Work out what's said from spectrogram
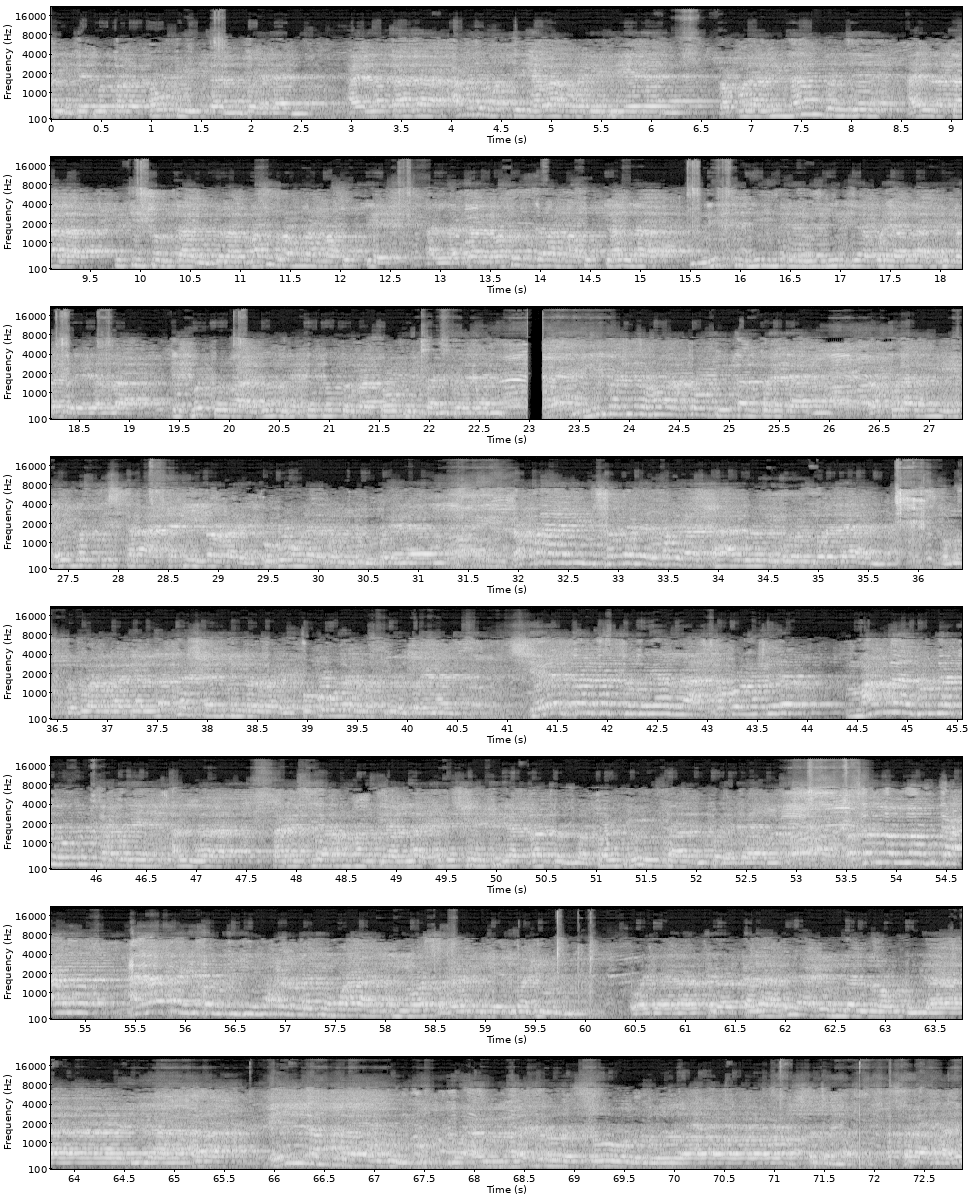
জাতির খেদমত করার তৌফিক দান করে দেন। আল্লাহ তাআলা আমাদের মধ্যে আবার আমাকে ফিরিয়ে দেন। রব্বুল আলামিন নারায়ণগঞ্জের আল্লাহ তাআলা কৃতি সন্তান জনাব মাসুদ রহমান মাসুদকে, আল্লাহ তাআলা মাসুদ জামান মাসুদকে আল্লাহ নির্মিয়া করে আল্লাহ মেহরবানি করে আল্লাহ খেদমত করবার জনগণের খেদমত করবার তৌফিক দান করে দেন। নির্বাচিত হওয়ার তৌফিক দান করে দেন। রব্বুল আলামিন এই মজলিস তারা শাহী দরবারে কবুলের মঞ্জুর করে নেন রব্বুল আলামিন আল্লাহ এদেশে ফিরে আসবার জন্য করে দেন। ولا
